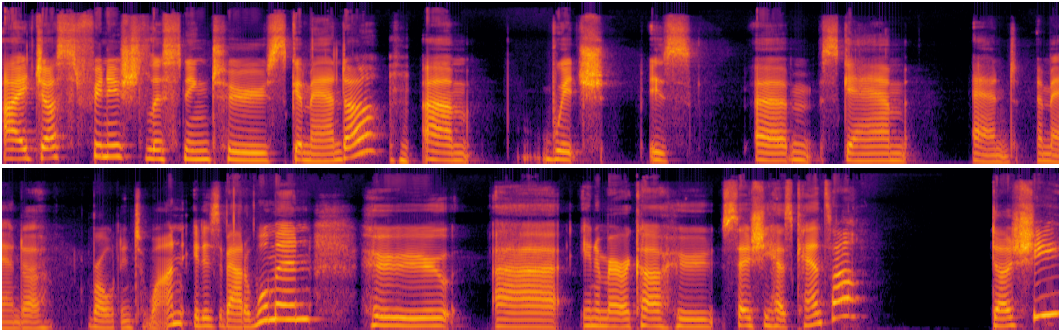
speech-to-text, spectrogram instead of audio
I just finished listening to Scamanda, um, which is um, Scam and Amanda rolled into one. It is about a woman who, uh, in America, who says she has cancer. Does she?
